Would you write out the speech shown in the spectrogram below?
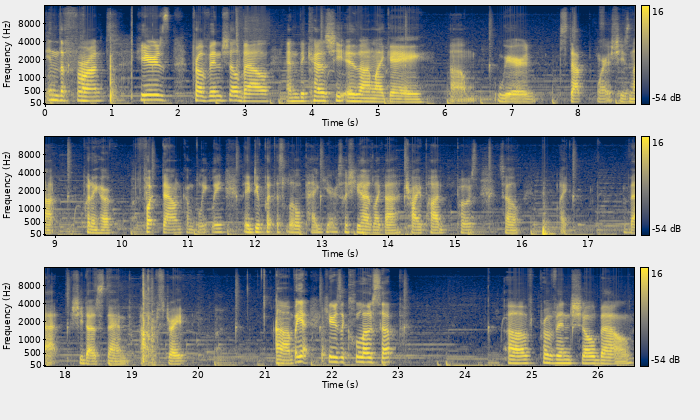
In the front, here's Provincial Belle, and because she is on like a um, weird step where she's not putting her foot down completely. They do put this little peg here so she has like a tripod pose. So like that, she does stand up straight. Um, but yeah, here's a close-up of Provincial Belle.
